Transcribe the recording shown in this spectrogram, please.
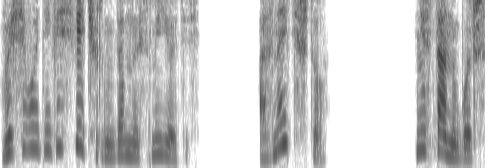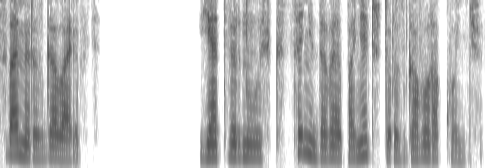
«Вы сегодня весь вечер надо мной смеетесь. А знаете что? Не стану больше с вами разговаривать». Я отвернулась к сцене, давая понять, что разговор окончен.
